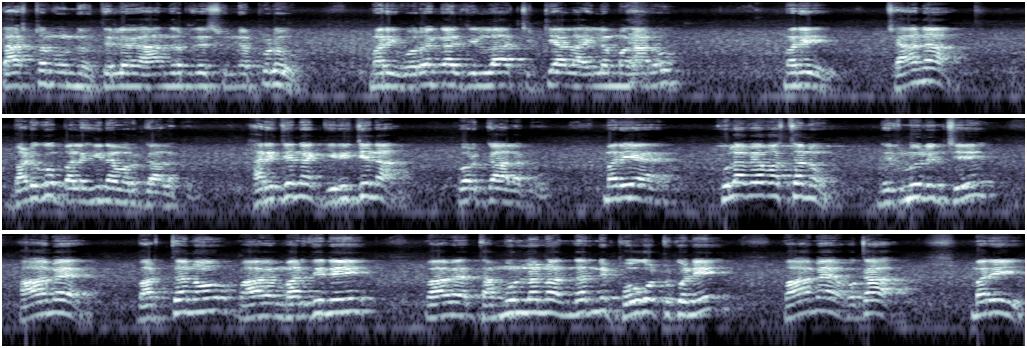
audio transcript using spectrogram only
రాష్ట్రం ఉన్న ఆంధ్రప్రదేశ్ ఉన్నప్పుడు మరి వరంగల్ జిల్లా చిట్యాల ఐలమ్మ గారు మరి చాలా బడుగు బలహీన వర్గాలకు హరిజన గిరిజన వర్గాలకు మరి కుల వ్యవస్థను నిర్మూలించి ఆమె భర్తను ఆమె మరిదిని ఆమె తమ్ముళ్ళను అందరినీ పోగొట్టుకొని ఆమె ఒక మరి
